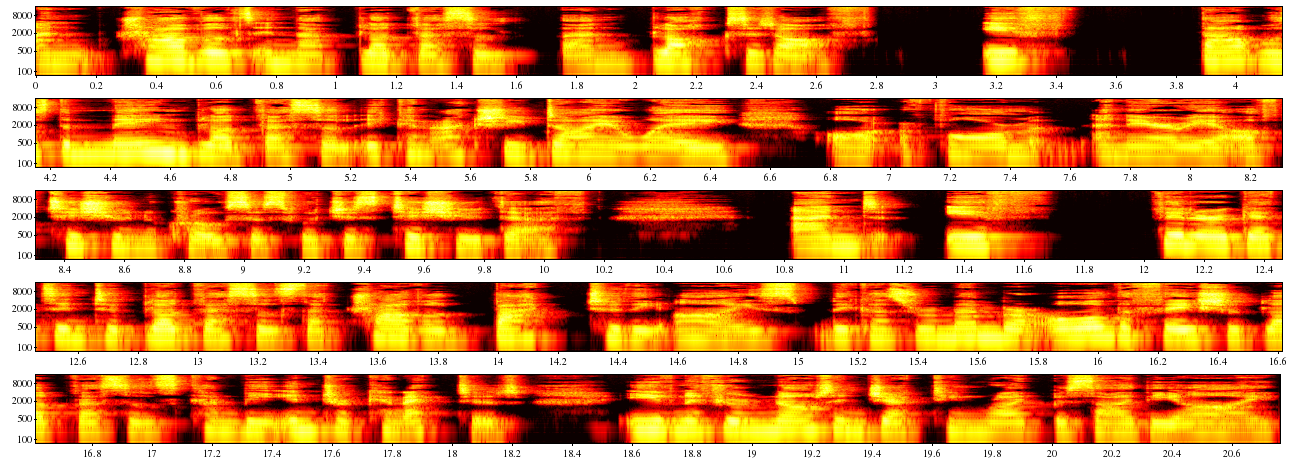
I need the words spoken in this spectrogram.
and travels in that blood vessel and blocks it off. If that was the main blood vessel, it can actually die away or form an area of tissue necrosis, which is tissue death. And if filler gets into blood vessels that travel back to the eyes, because remember, all the facial blood vessels can be interconnected, even if you're not injecting right beside the eye.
